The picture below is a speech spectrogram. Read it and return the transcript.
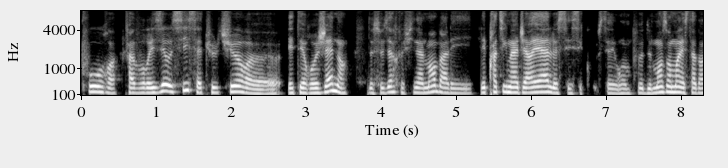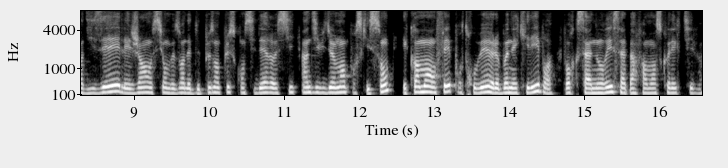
pour favoriser aussi cette culture euh, hétérogène, de se dire que finalement, bah, les, les pratiques managériales, c'est, c'est, on peut de moins en moins les standardiser. Les gens aussi ont besoin d'être de plus en plus considérés aussi individuellement pour ce qu'ils sont. Et comment on fait pour trouver le bon équilibre pour que ça nourrisse la performance collective?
